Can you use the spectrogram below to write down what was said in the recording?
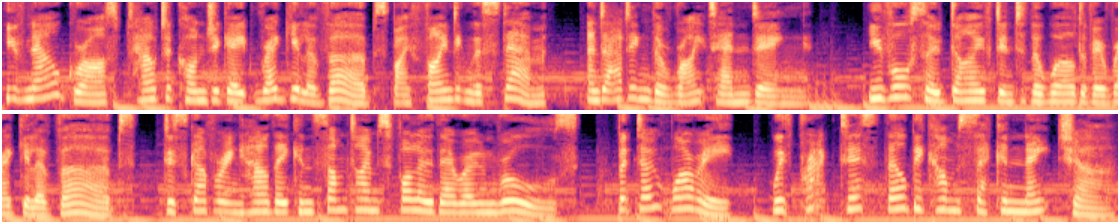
You've now grasped how to conjugate regular verbs by finding the stem and adding the right ending. You've also dived into the world of irregular verbs, discovering how they can sometimes follow their own rules. But don't worry, with practice, they'll become second nature.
